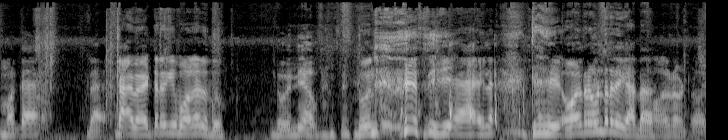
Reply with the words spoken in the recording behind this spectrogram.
मग काय? बॅ- काय बॅटर की बॉलर तू? धोनी आपण. दोन्ही. यायला काय ऑलराऊंडर आहे का आता? ऑलराऊंडर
